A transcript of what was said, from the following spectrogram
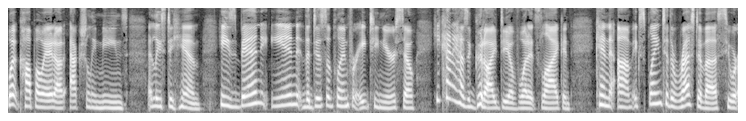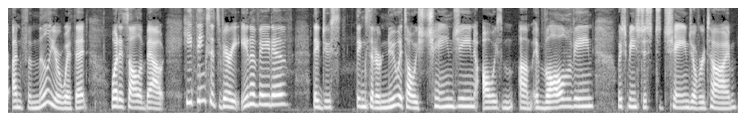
what capoeira actually means, at least to him. He's been in the discipline for 18 years, so he kind of has a good idea of what it's like and can um, explain to the rest of us who are unfamiliar with it what it's all about. He thinks it's very innovative. They do things that are new. It's always changing, always um, evolving, which means just to change over time.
